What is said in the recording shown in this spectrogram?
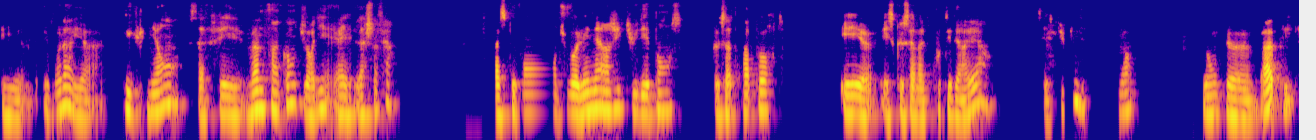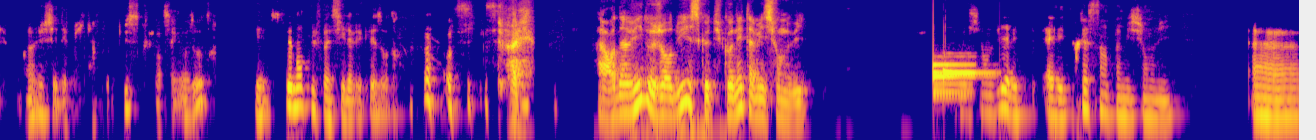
et, voilà, il y a des clients, ça fait 25 ans que tu leur dis, hey, lâche faire. Parce que quand tu vois l'énergie que tu dépenses, que ça te rapporte et, euh, ce que ça va te coûter derrière, c'est stupide. Donc, bah, applique. J'essaie d'appliquer un peu plus que j'enseigne aux autres. C'est tellement plus facile avec les autres aussi. C'est vrai. Alors David, aujourd'hui, est-ce que tu connais ta mission de vie? Ma mission de vie, elle est, très simple, ma mission de vie. Euh,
